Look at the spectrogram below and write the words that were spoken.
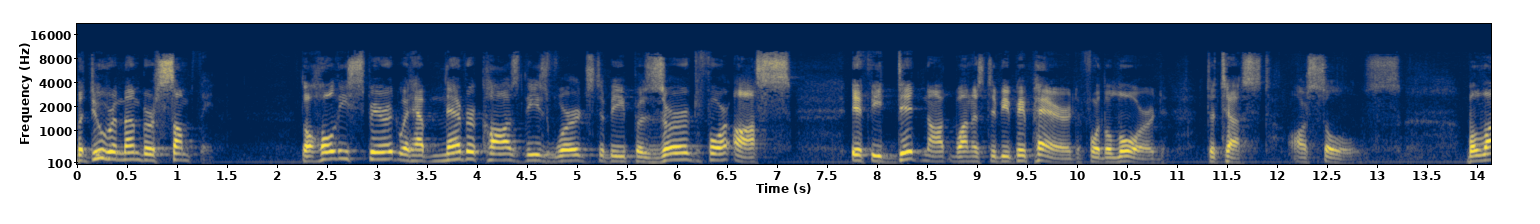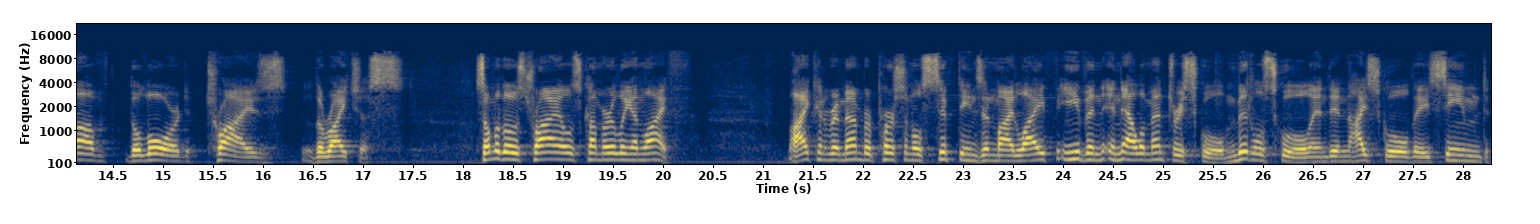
But do remember something. The Holy Spirit would have never caused these words to be preserved for us if He did not want us to be prepared for the Lord to test our souls. Beloved, the Lord tries the righteous. Some of those trials come early in life. I can remember personal siftings in my life, even in elementary school, middle school, and in high school, they seemed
